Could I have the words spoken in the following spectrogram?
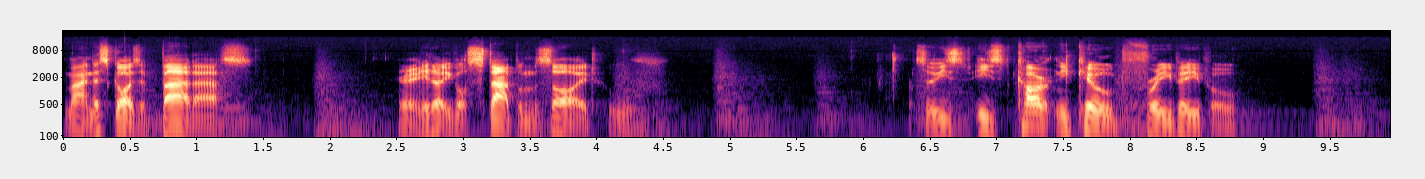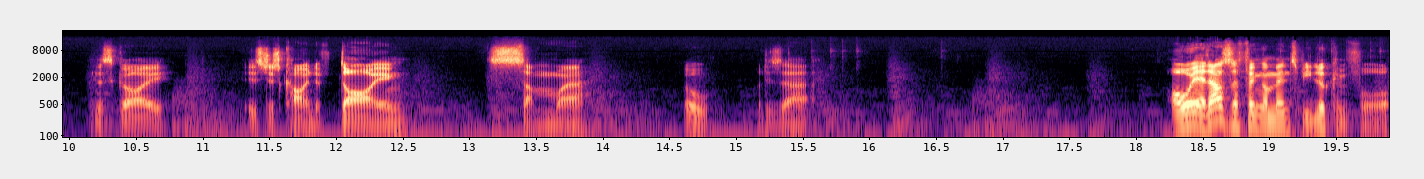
Man, this guy's a badass. Yeah, you know, he got stabbed on the side. Oof. So he's he's currently killed three people. This guy is just kind of dying somewhere. Oh, what is that? Oh yeah, that was the thing I'm meant to be looking for.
